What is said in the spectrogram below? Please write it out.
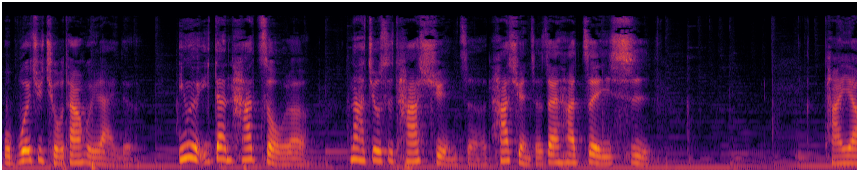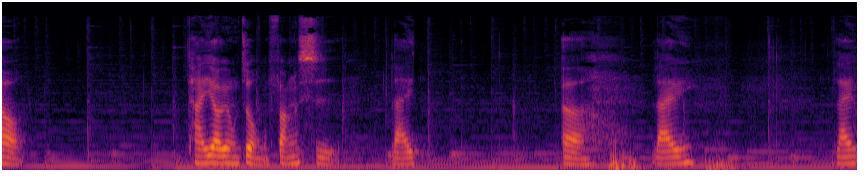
我不会去求他回来的，因为一旦他走了，那就是他选择，他选择在他这一世，他要他要用这种方式来，呃，来。来，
